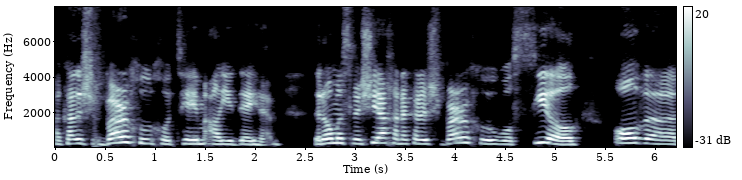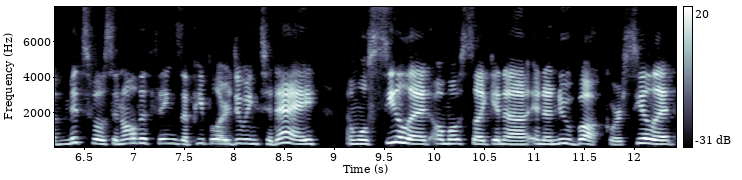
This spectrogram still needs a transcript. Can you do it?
Hakadosh Baruch Hu chotem al yedehem. That almost Mashiach and Hakadosh Baruch Hu will seal all the mitzvos and all the things that people are doing today, and will seal it almost like in a in a new book or seal it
